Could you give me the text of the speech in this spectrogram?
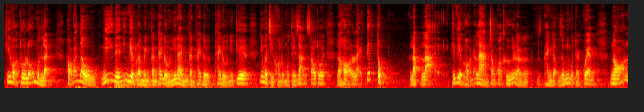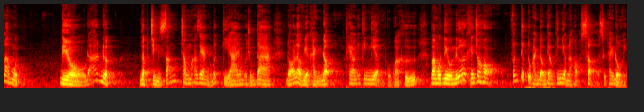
khi họ thua lỗ một lệnh, họ bắt đầu nghĩ đến những việc là mình cần thay đổi như này, mình cần thay đổi thay đổi như kia, nhưng mà chỉ khoảng độ một thời gian sau thôi là họ lại tiếp tục lặp lại cái việc họ đã làm trong quá khứ là hành động giống như một thói quen. Nó là một điều đã được lập trình sẵn trong mã gen của bất kỳ ai trong chúng ta. Đó là việc hành động theo những kinh nghiệm của quá khứ. Và một điều nữa khiến cho họ vẫn tiếp tục hành động theo kinh nghiệm là họ sợ sự thay đổi.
